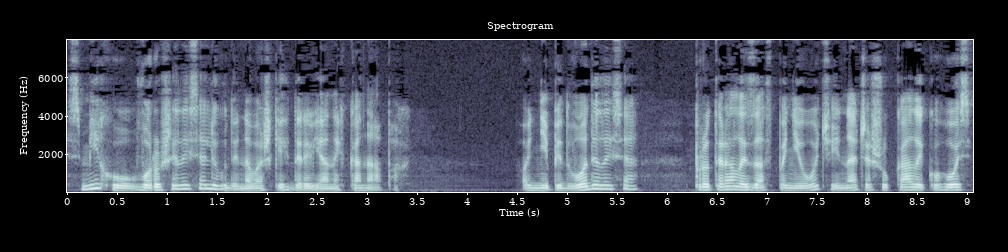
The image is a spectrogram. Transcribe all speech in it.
сміху ворушилися люди на важких дерев'яних канапах. Одні підводилися протирали заспані очі, наче шукали когось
